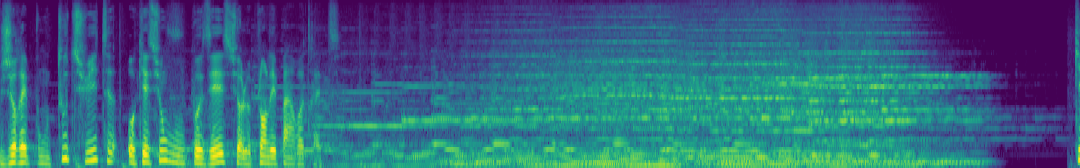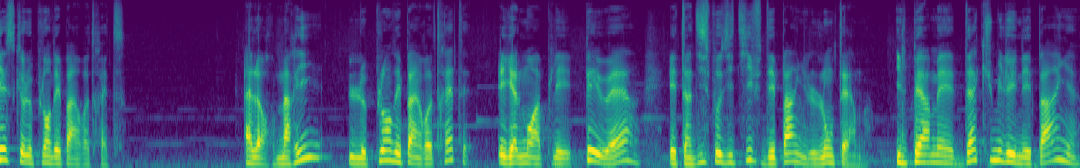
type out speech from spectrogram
Je réponds tout de suite aux questions que vous vous posez sur le plan d'épargne retraite. Qu'est-ce que le plan d'épargne retraite? Alors Marie, le plan d'épargne retraite, également appelé PER, est un dispositif d'épargne long terme. Il permet d'accumuler une épargne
